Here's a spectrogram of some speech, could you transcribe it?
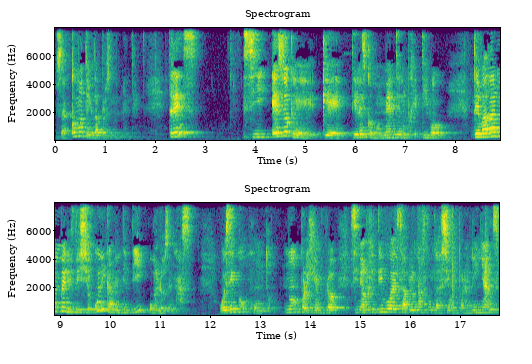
O sea, ¿cómo te ayuda personalmente? Tres, si eso que, que tienes como mente en objetivo te va a dar un beneficio únicamente a ti o a los demás, o es en conjunto, ¿no? Por ejemplo, si mi objetivo es abrir una fundación para niñas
